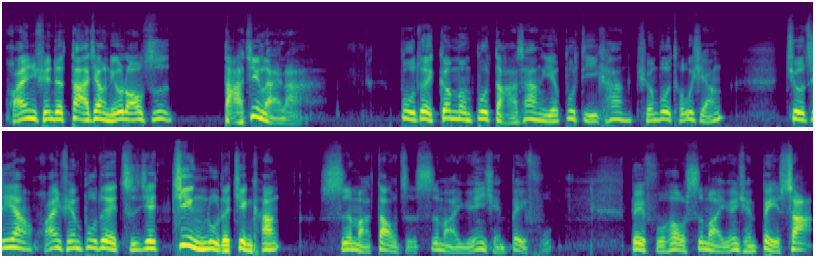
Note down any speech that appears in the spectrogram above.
桓玄的大将刘牢之打进来了，部队根本不打仗，也不抵抗，全部投降。就这样，桓玄部队直接进入了建康。司马道子、司马元显被俘，被俘后，司马元显被杀，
